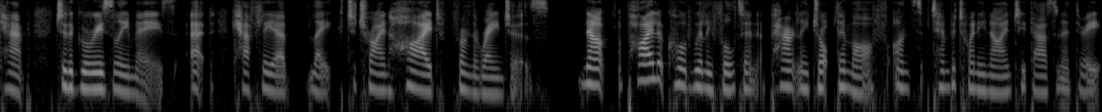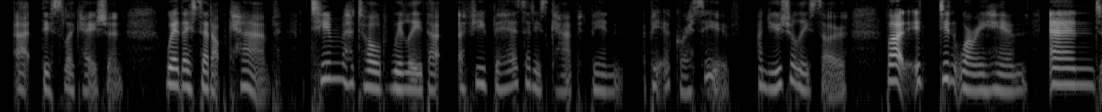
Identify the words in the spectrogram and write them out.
camp to the Grizzly Maze at Kaflia Lake to try and hide from the rangers. Now, a pilot called Willy Fulton apparently dropped them off on September 29, 2003, at this location where they set up camp. Tim had told Willy that a few bears at his camp had been bit aggressive, unusually so, but it didn't worry him. And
